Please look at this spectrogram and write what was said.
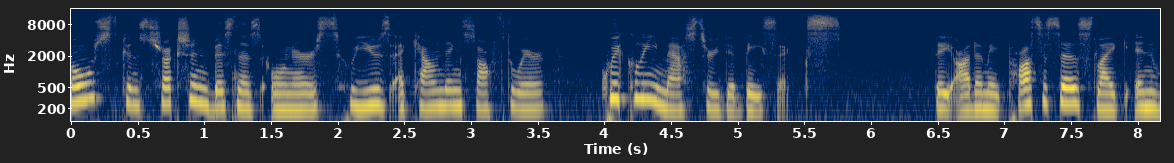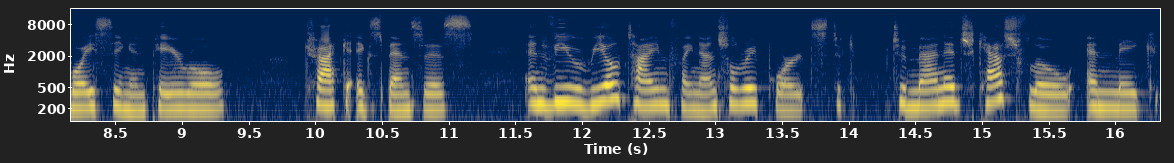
Most construction business owners who use accounting software quickly master the basics. They automate processes like invoicing and payroll, track expenses, and view real time financial reports to, to manage cash flow and make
